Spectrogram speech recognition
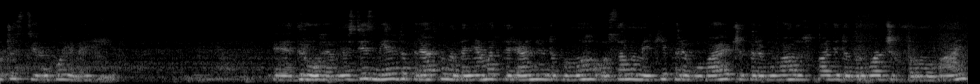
участі у бойових діях. Е, Друге, внести зміни до порядку надання матеріальної допомоги особам, які перебувають чи перебували у складі добровольчих формувань,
